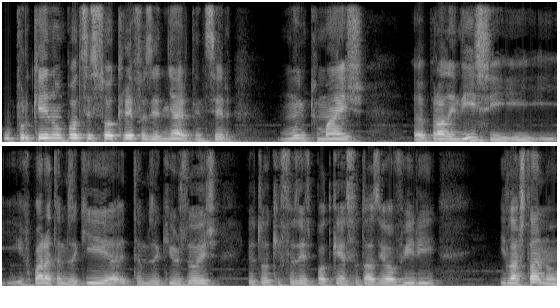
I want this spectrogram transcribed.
o porquê não pode ser só querer fazer dinheiro, tem de ser muito mais uh, para além disso. E, e, e, repara, estamos aqui, estamos aqui os dois eu estou aqui a fazer este podcast, tu estás a ouvir e, e lá está, não,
